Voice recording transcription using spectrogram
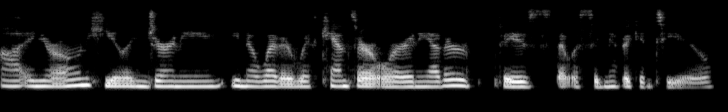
uh, in your own healing journey, you know, whether with cancer or any other phase that was significant to you,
